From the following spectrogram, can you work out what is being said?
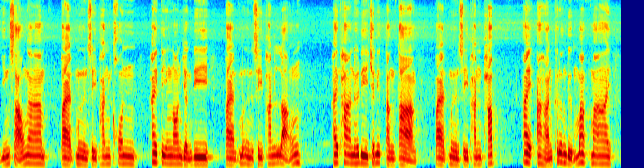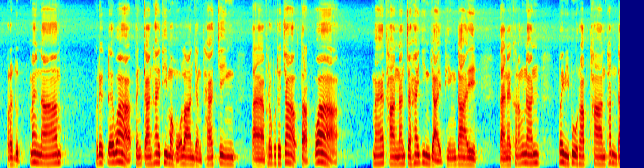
หญิงสาวงาม 84,000 คน ให้เตียงนอนอย่างดี 84,000 หลัง ให้ผ้าเนื้อดีชนิดต่างๆ 84,000 พับ ให้อาหารเครื่องดื่มมากมาย ประดุดแม่น้ำเรียกได้ว่าเป็นการให้ที่มโหฬารอย่างแท้จริง แต่พระพุทธเจ้าตรัสว่า แม้ทานนั้นจะให้ยิ่งใหญ่เพียงใด แต่ในครั้งนั้นไม่มีผู้รับทานท่านใด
